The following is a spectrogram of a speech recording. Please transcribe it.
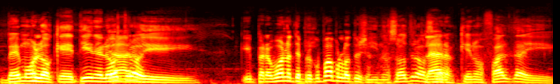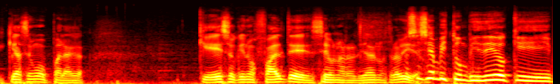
vemos lo que tiene el Claro. otro y, Y, pero vos no te preocupás por lo tuyo. y nosotros, o Claro. sea, qué nos falta y qué hacemos para que eso que nos falte sea una realidad en nuestra No vida. sé si han visto un video que,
